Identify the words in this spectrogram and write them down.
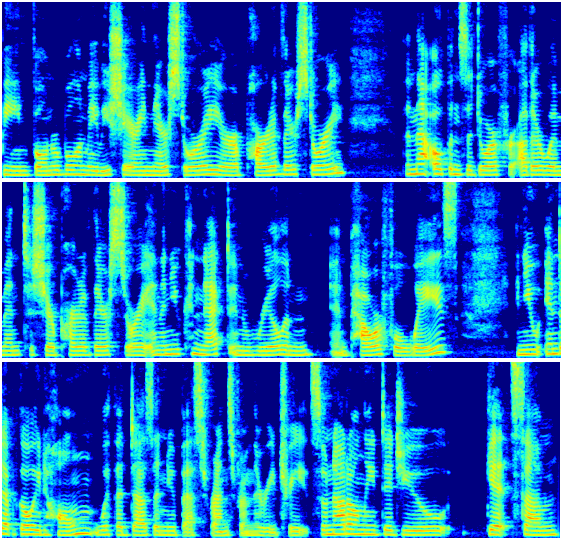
being vulnerable and maybe sharing their story or a part of their story then that opens the door for other women to share part of their story. And then you connect in real and, and powerful ways. And you end up going home with a dozen new best friends from the retreat. So not only did you get some,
